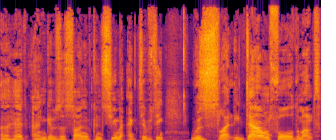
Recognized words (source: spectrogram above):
ahead and gives a sign of consumer activity, was slightly down for the month.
